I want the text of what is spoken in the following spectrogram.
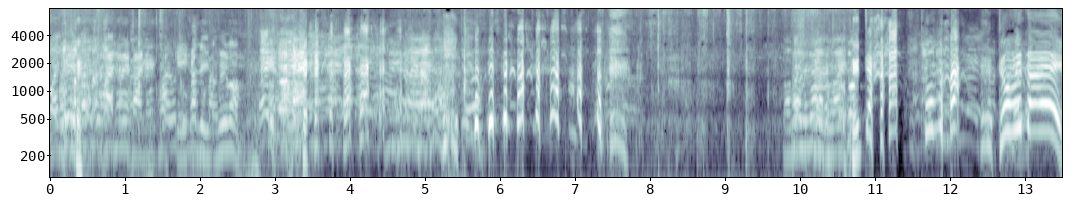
Hãy subscribe cho kênh Ghiền Mì Gõ Để không bỏ lỡ những video hấp dẫn Cha, thua thua với tay,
